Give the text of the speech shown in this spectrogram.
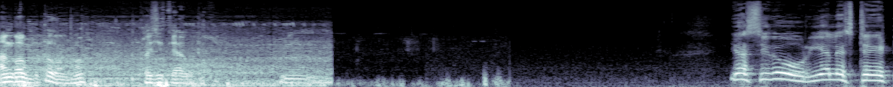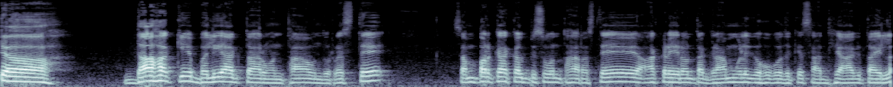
ಹಂಗೋಗ್ಬಿಟ್ಟು ಫಜಿತಿ ಆಗ್ಬಿಟ್ಟು ಎಸ್ ಇದು ರಿಯಲ್ ಎಸ್ಟೇಟ್ ಆ, ದಾಹಕ್ಕೆ ಬಲಿಯಾಗ್ತಾ ಇರುವಂತಹ ಒಂದು ರಸ್ತೆ, ಸಂಪರ್ಕ ಕಲ್ಪಿಸುವಂತಹ ರಸ್ತೆ ಆ ಕಡೆ ಇರುವಂಥ ಗ್ರಾಮಗಳಿಗೆ ಹೋಗೋದಕ್ಕೆ ಸಾಧ್ಯ ಆಗ್ತಾ ಇಲ್ಲ.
